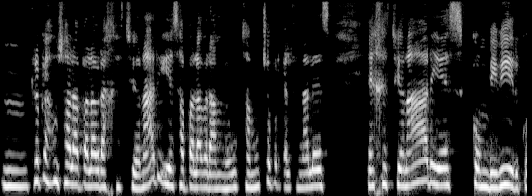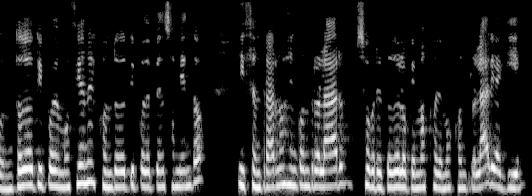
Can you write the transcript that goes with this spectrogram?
mm, creo que has usado la palabra gestionar y esa palabra me gusta mucho porque al final es, es gestionar y es convivir con todo tipo de emociones, con todo tipo de pensamientos y centrarnos en controlar sobre todo lo que más podemos controlar. Y aquí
